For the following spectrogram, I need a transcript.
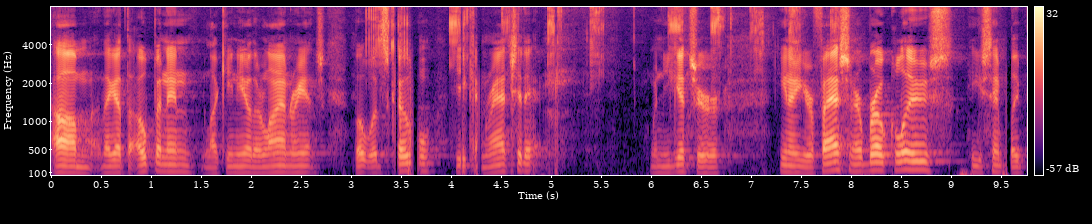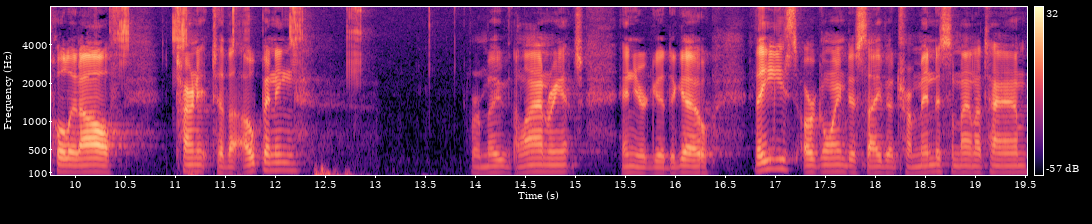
Um, they got the opening like any other line wrench, but what's cool, you can ratchet it. When you get your, you know, your fastener broke loose, you simply pull it off, turn it to the opening, remove the line wrench, and you're good to go. These are going to save a tremendous amount of time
